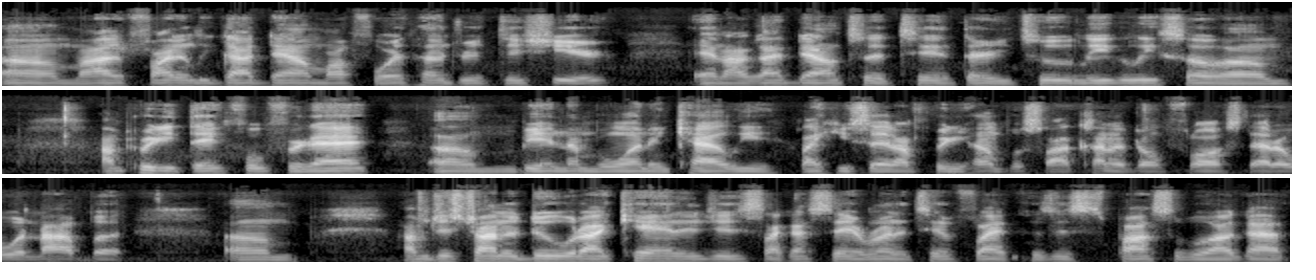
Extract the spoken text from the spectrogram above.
Um, I finally got down my fourth hundred this year, and I got down to ten thirty two legally. So um, I'm pretty thankful for that. Um, being number one in Cali, like you said, I'm pretty humble, so I kind of don't floss that or whatnot. But um, I'm just trying to do what I can and just, like I said, run a ten flat because this is possible. I got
